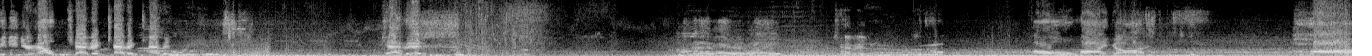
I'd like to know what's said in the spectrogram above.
We need your help. Kevin, Kevin, Kevin. Kevin, Did I get it right? Kevin. Oh my god. Ah,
